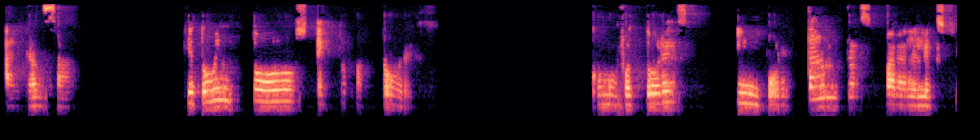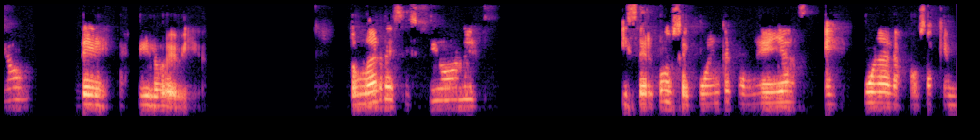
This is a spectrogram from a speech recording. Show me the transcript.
alcanzar, que tomen todos estos factores como factores importantes para la elección de este estilo de vida. Tomar decisiones y ser consecuente con ellas es una de las cosas que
